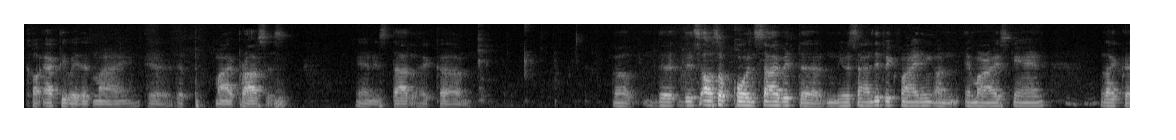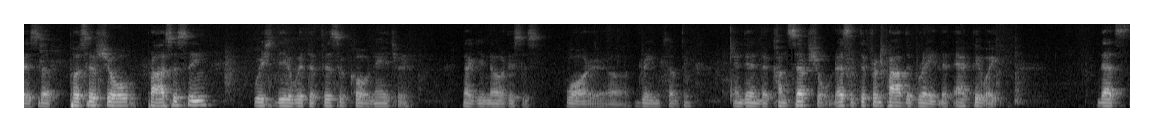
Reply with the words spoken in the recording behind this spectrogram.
called activated mind, the, the mind process, and it start like. Um, well, the, this also coincide with the new scientific finding on MRI scan, like there's a perceptual processing, which deal with the physical nature, like you know this is water, or drink something, and then the conceptual. That's a different part of the brain that activate. That's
